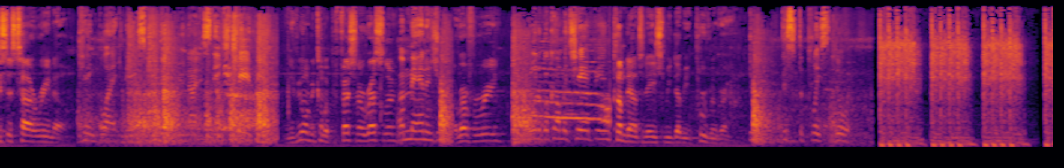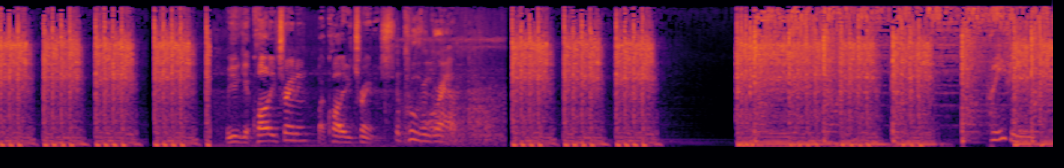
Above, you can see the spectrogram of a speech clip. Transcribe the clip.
This is Tyreno. King Blanket is the United States champion. And if you want to become a professional wrestler, a manager, a referee, you want to become a champion, come down to the HBW Proving Ground. Dude, this is the place to do it. Where you get quality training by quality trainers. The Proving Ground. Preview.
